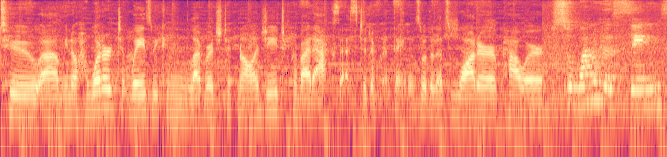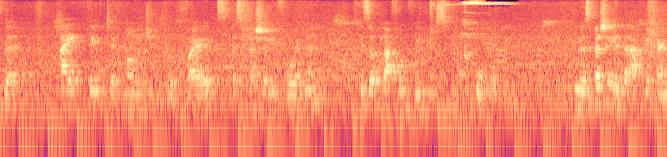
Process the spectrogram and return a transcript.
to, um, you know, what are ways we can leverage technology technology to provide access to different things, whether that's water, power. So one of the things that I think technology provides, especially for women, is a platform for you to speak openly. You know, especially in the African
